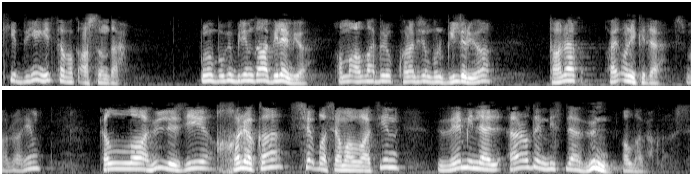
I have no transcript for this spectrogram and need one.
ki dünya yedi tabak aslında. Bunu bugün bilim daha bilemiyor. Ama Allah bir Kur'an bizim bunu bildiriyor. Talak ayet 12'de. Bismillahirrahmanirrahim. Allahüllezi halaka seba semavatin ve minel erdi mislehün. Allah bakınız.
